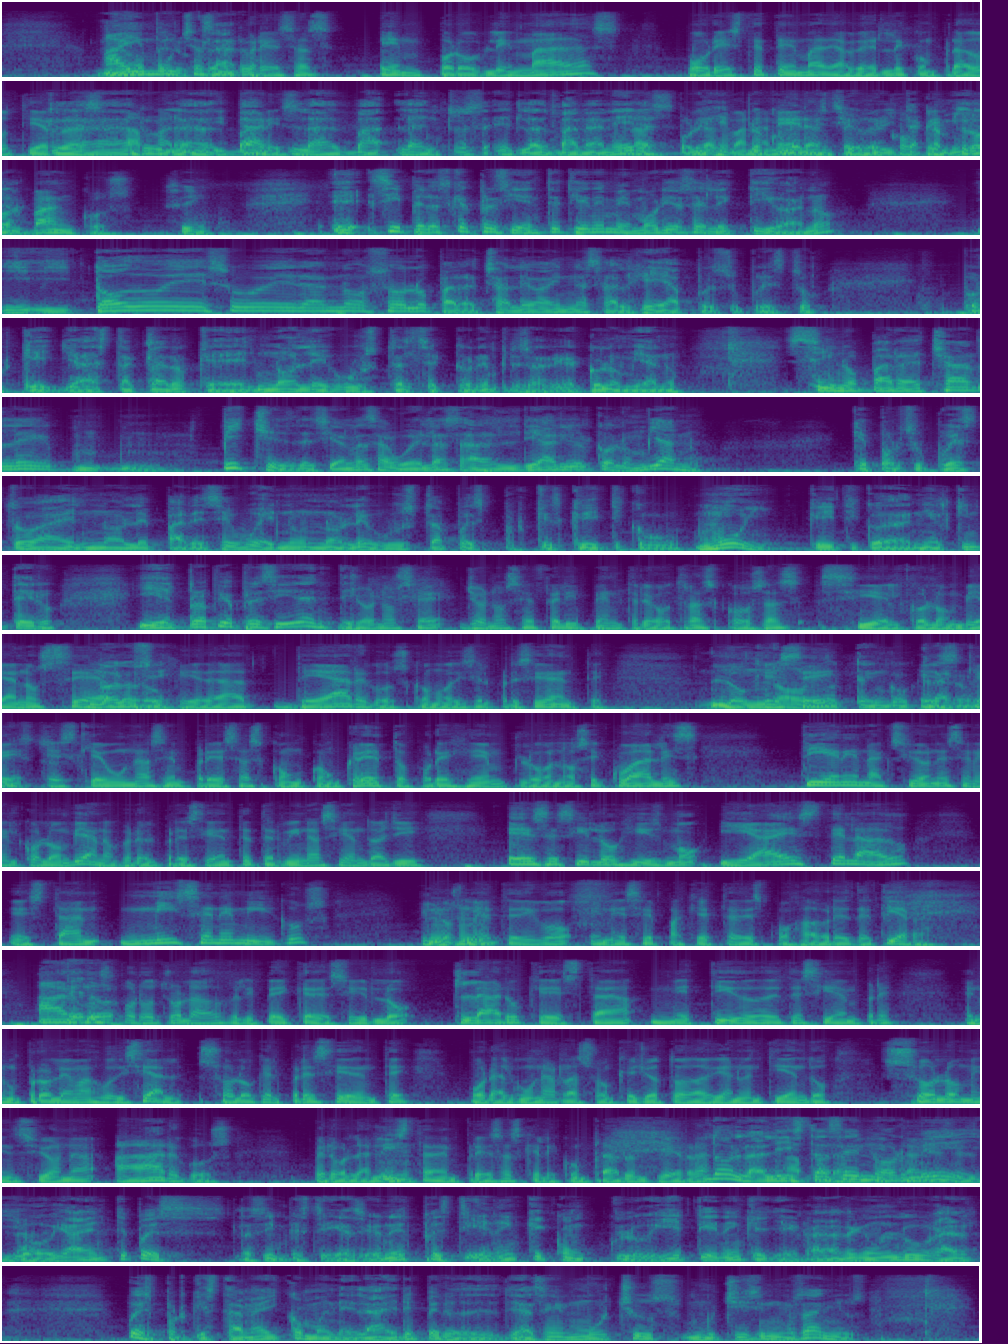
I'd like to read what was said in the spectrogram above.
Hay muchas empresas emproblemadas por este tema de haberle comprado tierras a paramilitares. Las, las, bananeras, por ejemplo. Las bananeras, pero Ecopetrol, bancos. Sí. Eh, sí, pero es que el presidente tiene memoria selectiva, ¿no? Y, todo eso era no solo para echarle vainas al GEA, por supuesto, porque ya está claro que a él no le gusta el sector empresarial colombiano, sino para echarle mm, piches, decían las abuelas, al diario El Colombiano, que por supuesto a él no le parece bueno, no le gusta, pues porque es crítico, muy crítico de Daniel Quintero y el propio presidente. Yo no sé, yo no sé, Felipe, entre otras cosas, si el colombiano sea propiedad de Argos, como dice el presidente. Lo que no sé lo tengo claro, es, que, es que unas empresas con concreto, por ejemplo, no sé cuáles, tienen acciones en el colombiano, pero el presidente termina haciendo allí ese silogismo y a este lado están mis enemigos y los mete, digo, en ese paquete de despojadores de tierra. Argos, Pero- por otro lado, Felipe, hay que decirlo, claro que está metido desde siempre en un problema judicial, solo que el presidente, por alguna razón que yo todavía no entiendo, solo menciona a Argos, pero la lista de empresas que le compraron tierra... Mm. No, la lista es enorme es y obviamente pues las investigaciones pues tienen que concluir, tienen que llegar a algún lugar, pues porque están ahí como en el aire, pero desde hace muchos, muchísimos años.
